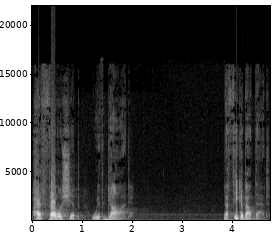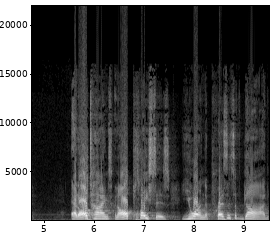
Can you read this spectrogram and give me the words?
have fellowship with God. Now, think about that. At all times, in all places, you are in the presence of God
